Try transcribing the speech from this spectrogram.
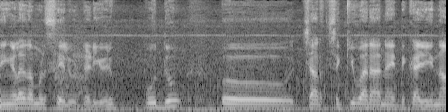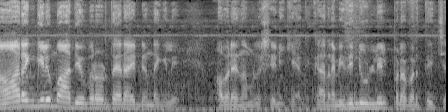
നിങ്ങളെ നമ്മൾ സെല്യൂട്ട് അടിക്കും. ഒരു പൊതു ചർച്ചയ്ക്ക് വരാനായിട്ട് കഴിയുന്ന ആരെങ്കിലും മാധ്യമപ്രവർത്തകരായിട്ടുണ്ടെങ്കിൽ അവരെ നമ്മൾ ക്ഷണിക്കുകയാണ്. കാരണം ഇതിന്റെ ഉള്ളിൽ പ്രവർത്തിച്ച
